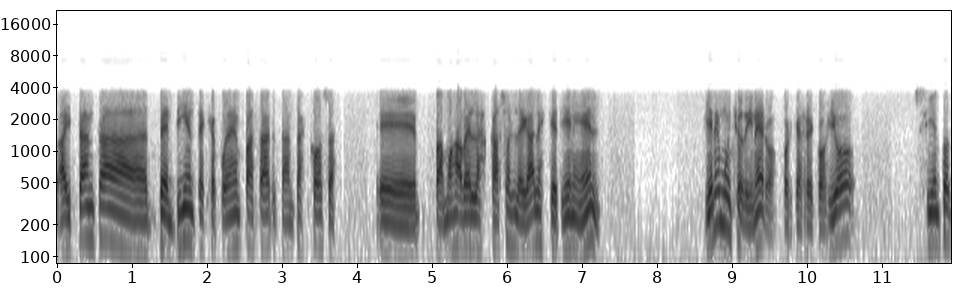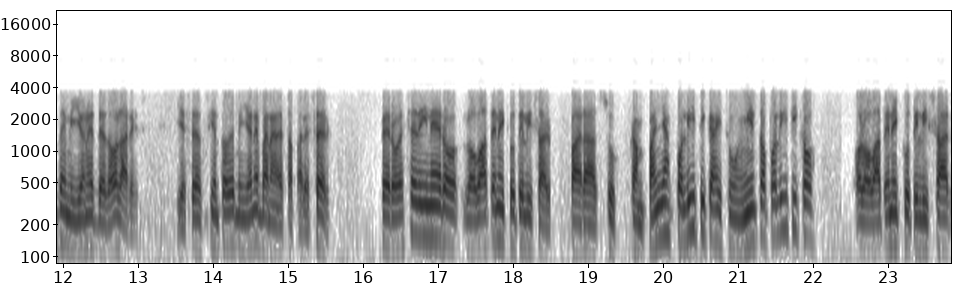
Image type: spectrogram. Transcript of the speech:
Hay tantas pendientes que pueden pasar, tantas cosas. Eh, vamos a ver los casos legales que tiene él tiene mucho dinero porque recogió cientos de millones de dólares y esos cientos de millones van a desaparecer. Pero ese dinero lo va a tener que utilizar para sus campañas políticas y su movimiento político o lo va a tener que utilizar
